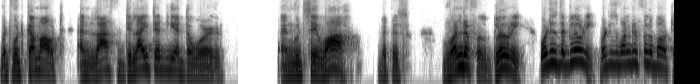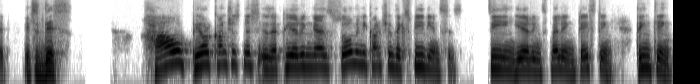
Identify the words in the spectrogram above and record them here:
but would come out and laugh delightedly at the world and would say, Wow, that was wonderful, glory. What is the glory? What is wonderful about it? It's this. How pure consciousness is appearing as so many conscious experiences seeing, hearing, smelling, tasting, thinking,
